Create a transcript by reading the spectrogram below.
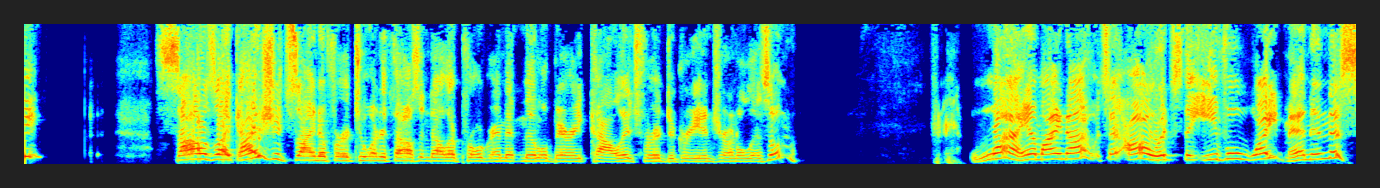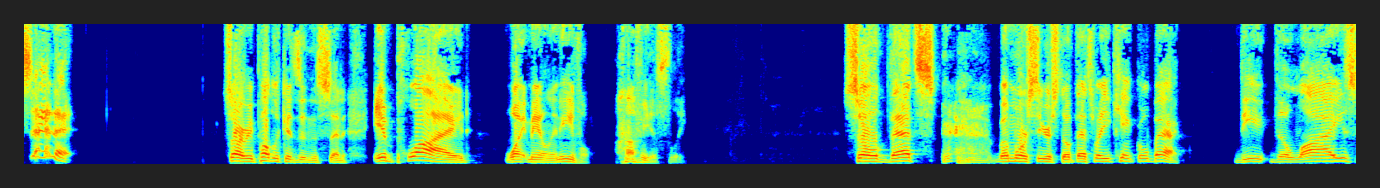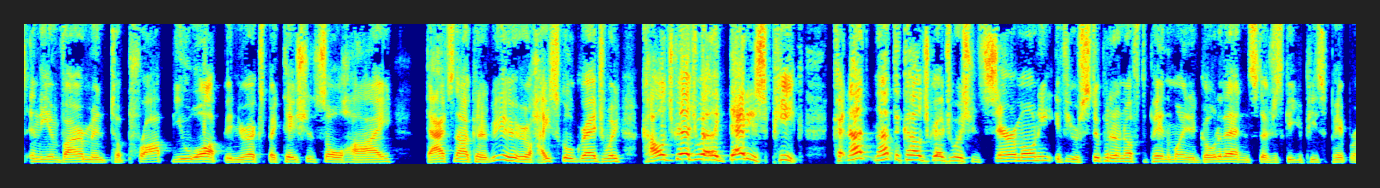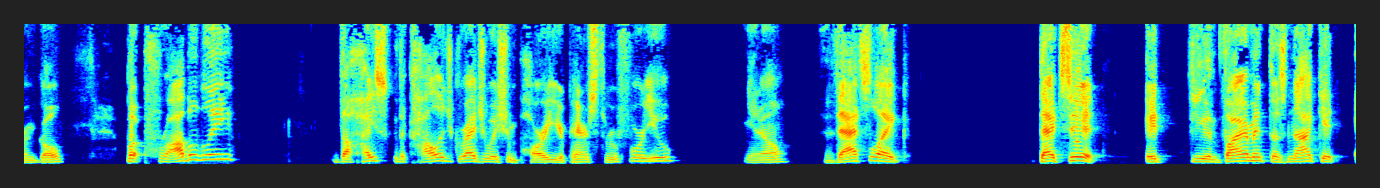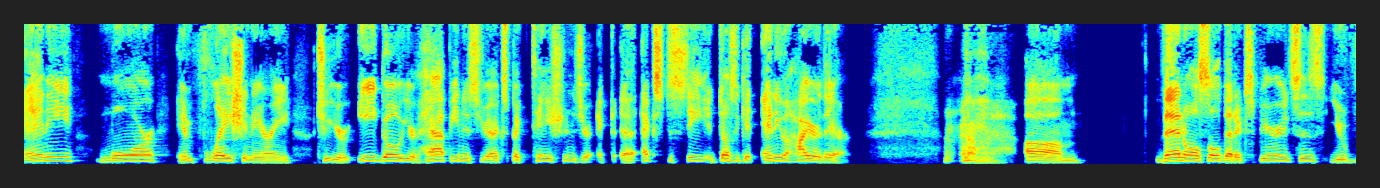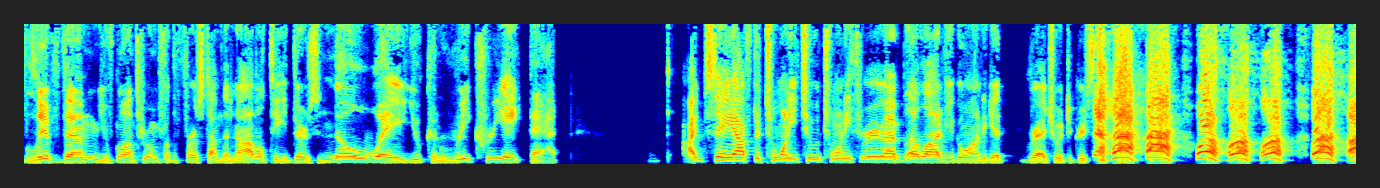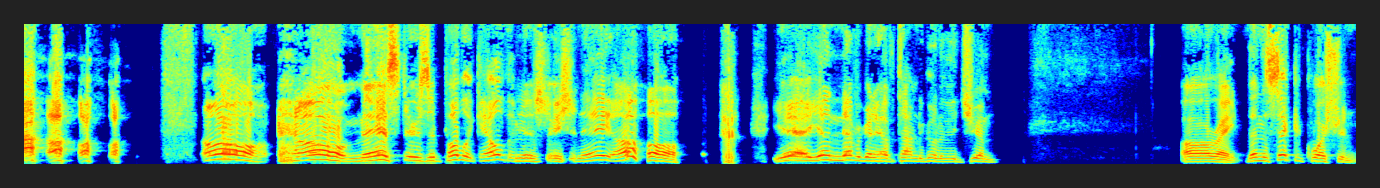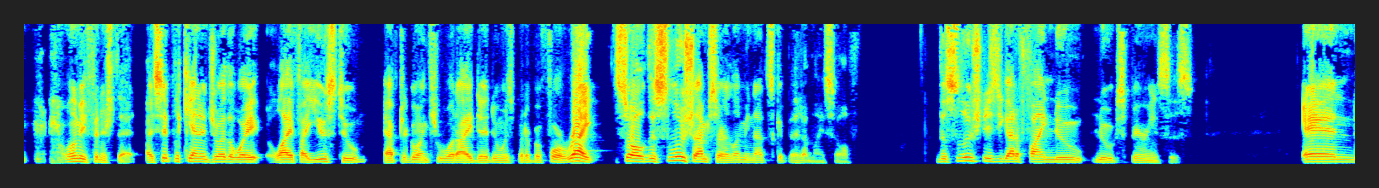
Sounds like I should sign up for a $200,000 program at Middlebury College for a degree in journalism. Why am I not? Oh, it's the evil white men in the Senate. Sorry, Republicans in the Senate implied white male and evil, obviously. So that's, but more serious stuff. That's why you can't go back. The the lies in the environment to prop you up in your expectations so high that's not going to be your high school graduate, college graduate. Like that is peak. Not not the college graduation ceremony. If you were stupid enough to pay the money to go to that instead of just get your piece of paper and go, but probably the high school, the college graduation party your parents threw for you. You know, that's like that's it. It the environment does not get any more inflationary to your ego, your happiness, your expectations, your uh, ecstasy. It doesn't get any higher there. um, then also that experiences, you've lived them, you've gone through them for the first time, the novelty, there's no way you can recreate that. I'd say after 22, 23, a lot of you go on to get graduate degrees. Oh, oh, masters of public health administration, eh? Oh, yeah, you're never going to have time to go to the gym. All right. Then the second question. Let me finish that. I simply can't enjoy the way life I used to after going through what I did and was better before. Right. So the solution, I'm sorry, let me not skip ahead of myself. The solution is you got to find new new experiences. And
